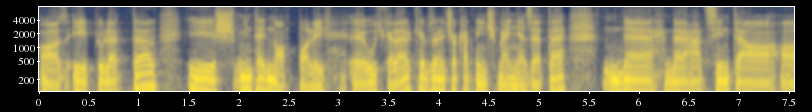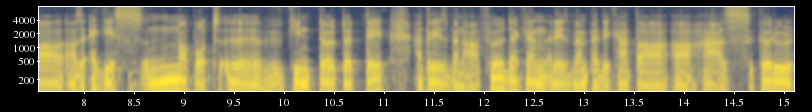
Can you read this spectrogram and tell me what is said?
az épülettel, és mint egy nappali, eh, úgy kell elképzelni, csak hát nincs mennyezete, de, de hát szinte a, a, az egész napot eh, kint töltötték, hát részben a földeken, részben részben pedig hát a, a ház körül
